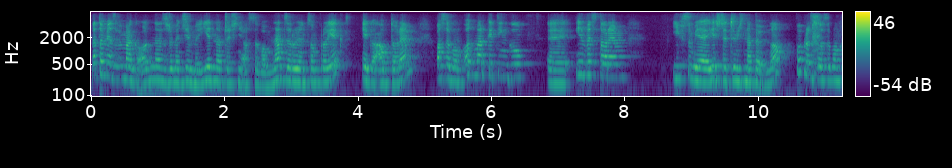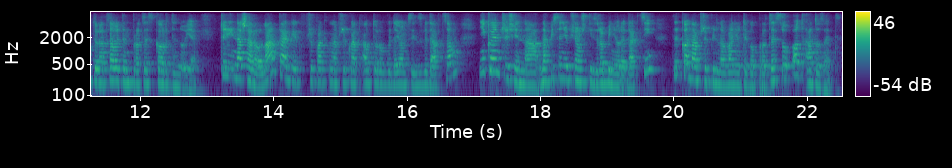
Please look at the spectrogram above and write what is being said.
natomiast wymaga od nas, że będziemy jednocześnie osobą nadzorującą projekt, jego autorem, osobą od marketingu, e, inwestorem i w sumie jeszcze czymś na pewno, po prostu osobą, która cały ten proces koordynuje. Czyli nasza rola, tak jak w przypadku na przykład autorów wydających z wydawcą, nie kończy się na napisaniu książki, zrobieniu redakcji, tylko na przypilnowaniu tego procesu od A do Z.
